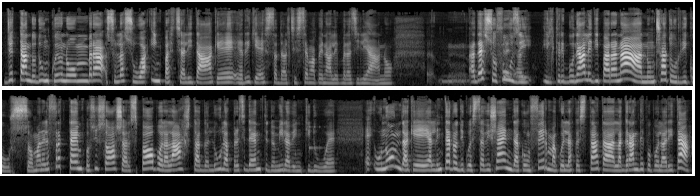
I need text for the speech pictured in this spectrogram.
gettando dunque un'ombra sulla sua imparzialità che è richiesta dal sistema penale brasiliano. Adesso Fusi, il Tribunale di Paranà ha annunciato un ricorso, ma nel frattempo sui social spopola l'hashtag Lula Presidente 2022. È un'onda che all'interno di questa vicenda conferma quella che è stata la grande popolarità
